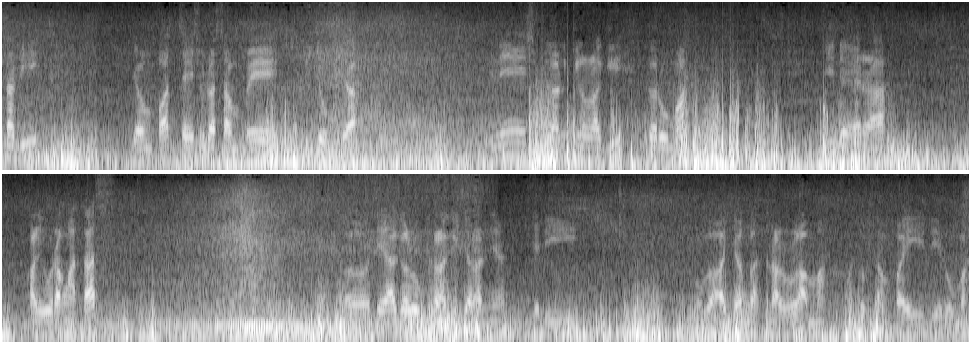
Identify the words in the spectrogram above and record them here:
tadi jam 4 saya sudah sampai di Jogja. Ini 9 kilo lagi ke rumah di daerah Kaliurang atas. Eh, saya agak lupa lagi jalannya jadi semoga aja nggak terlalu lama untuk sampai di rumah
